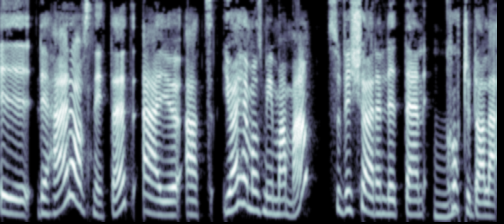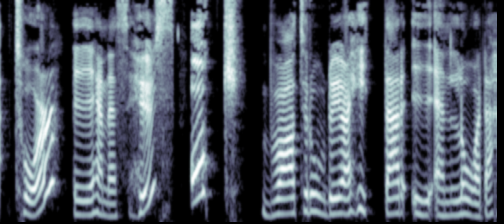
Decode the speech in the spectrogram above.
i det här avsnittet är ju att jag är hemma hos min mamma, så vi kör en liten mm. Kortedala-tour i hennes hus. Och vad tror du jag hittar i en låda?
